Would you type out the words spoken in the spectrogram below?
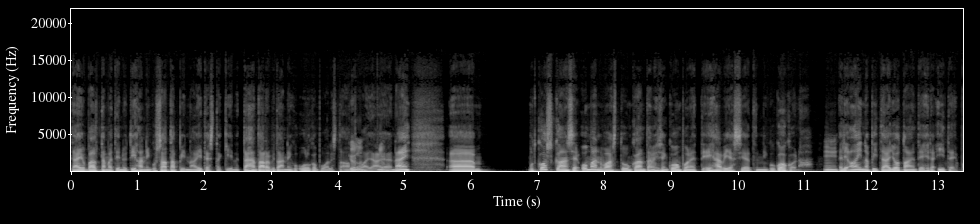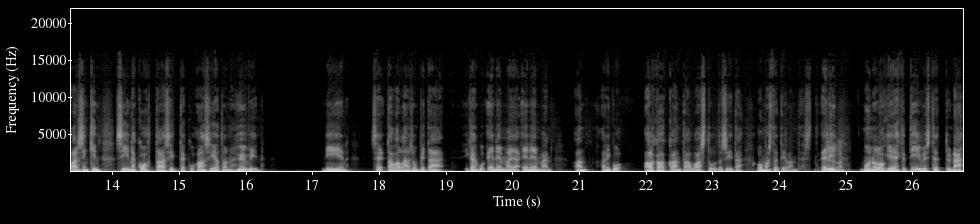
tämä ei ole välttämättä nyt ihan niin kuin satapinnaa itsestäkin, että tähän tarvitaan niin kuin ulkopuolista apua Kyllä, ja, ja näin. Ähm, Mutta koskaan se oman vastuun kantamisen komponentti ei häviä sieltä niin kuin kokonaan. Mm. Eli aina pitää jotain tehdä itse. Varsinkin siinä kohtaa sitten, kun asiat on hyvin, niin se tavallaan sun pitää ikään kuin enemmän ja enemmän an, niin kuin alkaa kantaa vastuuta siitä omasta tilanteesta. Eli Kyllä. monologi ehkä tiivistettynä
